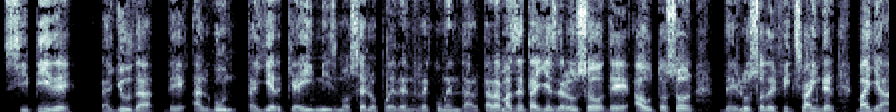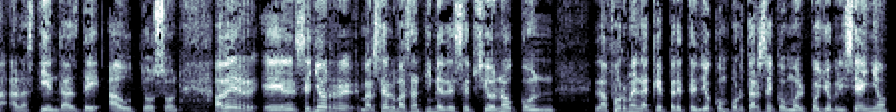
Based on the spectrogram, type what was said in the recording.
si pide ayuda de algún taller que ahí mismo se lo pueden recomendar. Para más detalles del uso de AutoZone, del uso de FixFinder, vaya a las tiendas de AutoZone. A ver, el señor Marcelo Masanti me decepcionó con la forma en la que pretendió comportarse como el pollo briseño.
